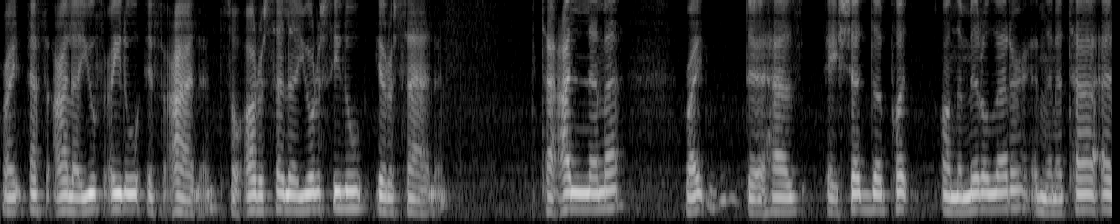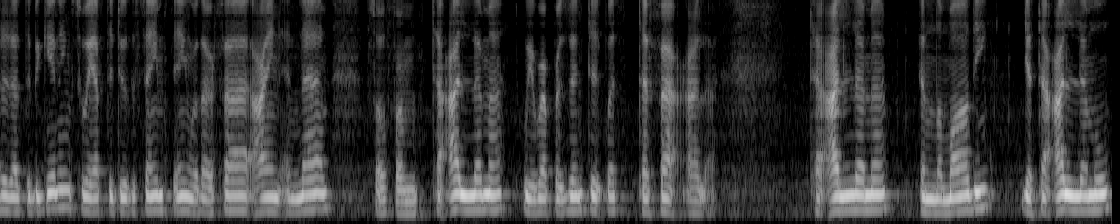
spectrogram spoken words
right? Af'ala yuf'ilu if'alan. So arsala yursilu irsalan ta'allama, right? There has a shadda put on the middle letter and then a ta added at the beginning, so we have to do the same thing with our fa, ayn, and lam. So from ta'allama, we represent it with tafa'ala. Ta'allama in the madi, yata'allamu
